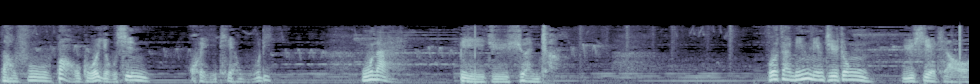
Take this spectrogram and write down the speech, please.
老夫报国有心，回天无力，无奈避居宣城。我在冥冥之中与谢眺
